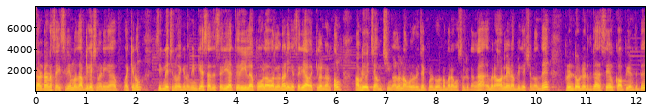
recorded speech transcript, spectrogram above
கரெக்டான சைஸ்லையும் அந்த அப்ளிகேஷனில் நீங்கள் வைக்கணும் சிக்னேச்சரும் வைக்கணும். இன்கேஸ் அது சரியாக தெரியல போல வரலன்னா நீங்கள் சரியாக வைக்கலன்னு அர்த்தம். அப்படி வச்சு அமிச்சிங்கனாலும் நான் உங்களை ரிஜெக்ட் பண்ணுவோன்ற மாதிரி அவங்க சொல்லியிருக்காங்க அது மாதிரி ஆன்லைன் அப்ளிகேஷன் வந்து பிரிண்ட் அவுட் எடுத்துகிட்டு அதை சேவ் காப்பி எடுத்துகிட்டு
